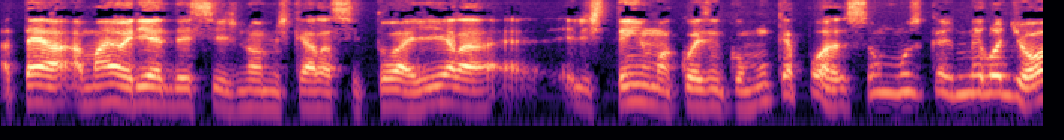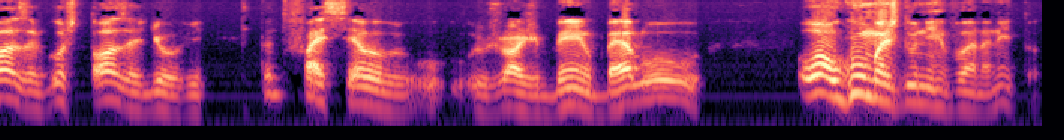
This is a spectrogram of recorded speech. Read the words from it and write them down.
até a maioria desses nomes que ela citou aí, ela, eles têm uma coisa em comum que é, porra, são músicas melodiosas, gostosas de ouvir. Tanto faz ser o, o Jorge Ben, o Belo, ou, ou algumas do Nirvana, nem todas.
